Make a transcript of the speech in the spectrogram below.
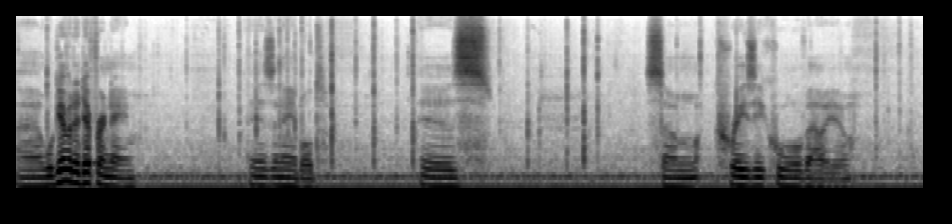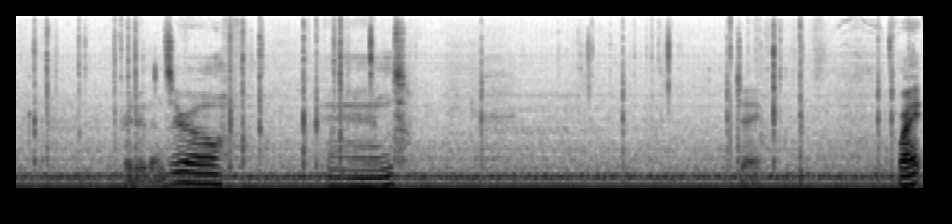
Uh, we'll give it a different name. Is enabled. Is some crazy cool value. Greater than zero. And J. right?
